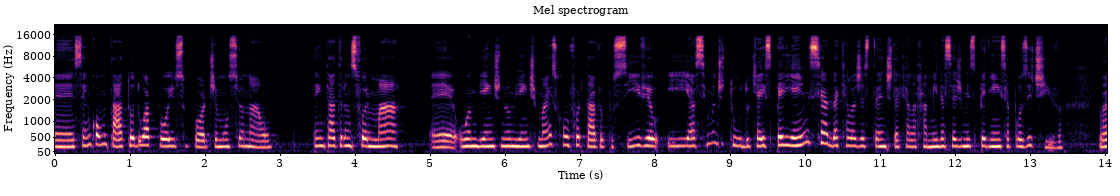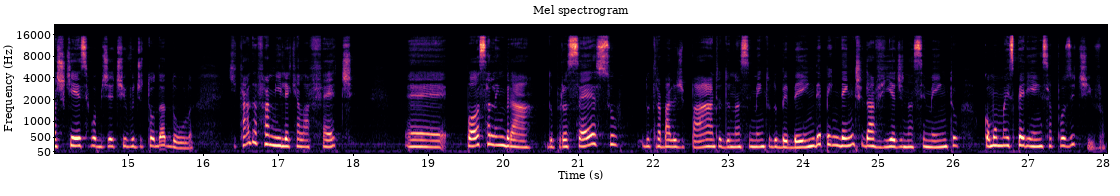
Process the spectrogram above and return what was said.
É, sem contar todo o apoio e suporte emocional, tentar transformar é, o ambiente no ambiente mais confortável possível e, acima de tudo, que a experiência daquela gestante, daquela família, seja uma experiência positiva. Eu acho que esse é o objetivo de toda doula. Que cada família que ela afete é, possa lembrar do processo do trabalho de parto, do nascimento do bebê, independente da via de nascimento, como uma experiência positiva.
